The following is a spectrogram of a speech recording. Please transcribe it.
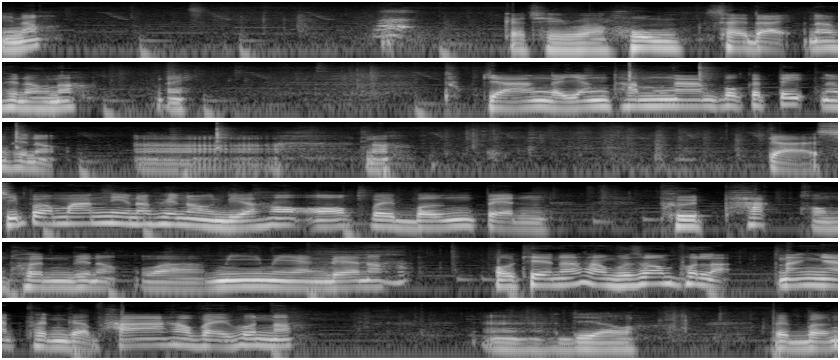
นี่เนาะก็ถือว่าหุงใส่ได้นะพี่น้องเนาะนี่ทุกอย่างก็ยังทำงานปกตินะพี่น้องอ่าเนาะก็สิประมาณนี้นะพี่น้องเดี๋ยวเฮาออกไปเบิ่งเป็นพืชผักของเพิ่นพี่น้องว่ามีแมงแด้เนาะโอเคนะท่านผู้ชมเพิ่นละนั่งหยัดเพิ่นกับพาเฮาไปพ่นเนาะ อ่าเดี๋ยวไปเบิ้ง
